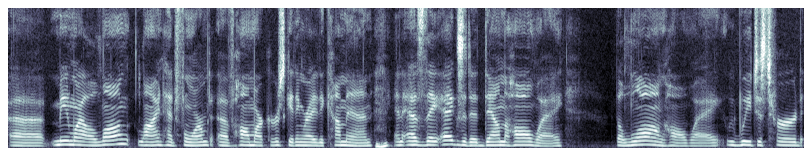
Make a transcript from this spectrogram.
uh, meanwhile, a long line had formed of hallmarkers getting ready to come in. And as they exited down the hallway, the long hallway, we just heard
